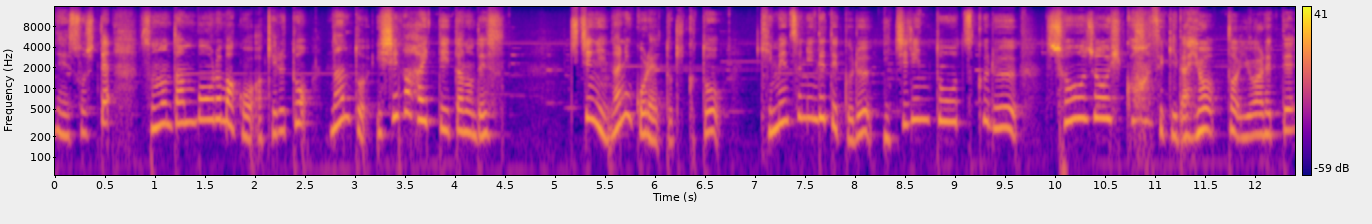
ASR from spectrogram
で、そして、その段ボール箱を開けると、なんと石が入っていたのです。父に何これ？と聞くと、鬼滅に出てくる日輪刀を作る少女飛行石だよと言われて、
